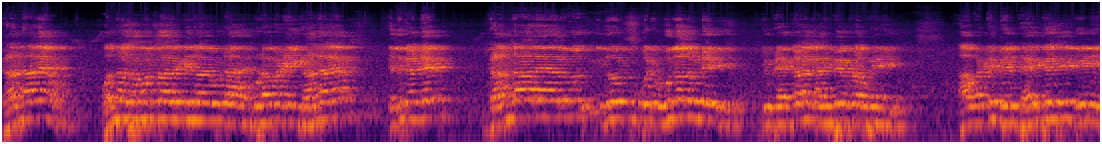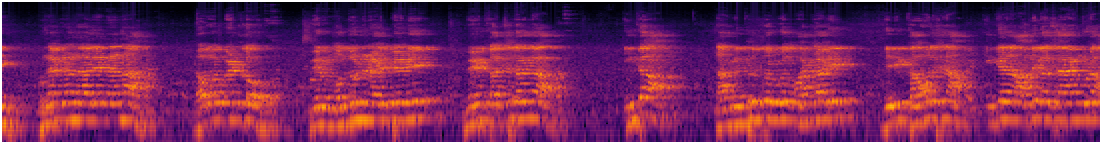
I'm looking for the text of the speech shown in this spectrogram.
గ్రంథాలయం వంద సంవత్సరాల కింద కూడా ఉండబడే ఈ గ్రంథాలయం. ఎందుకంటే గ్రంథాలయాలు ఇదో కొన్ని ఊళ్ళలో ఉండేవి. ఇప్పుడు ఎక్కడ కనిపించకుండా పోయినాయి. కాబట్టి మీరు దయచేసి దీన్ని ఉన్న డెవలప్మెంట్లో మీరు ముందుండి నడిపేయండి. మేము ఖచ్చితంగా ఇంకా నా మిత్రులతో కూడా మాట్లాడి దీనికి కావాల్సిన ఇంకా ఆర్థిక సహాయం కూడా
